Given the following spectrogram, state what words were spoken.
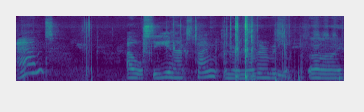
And I will see you next time in another video. Bye.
